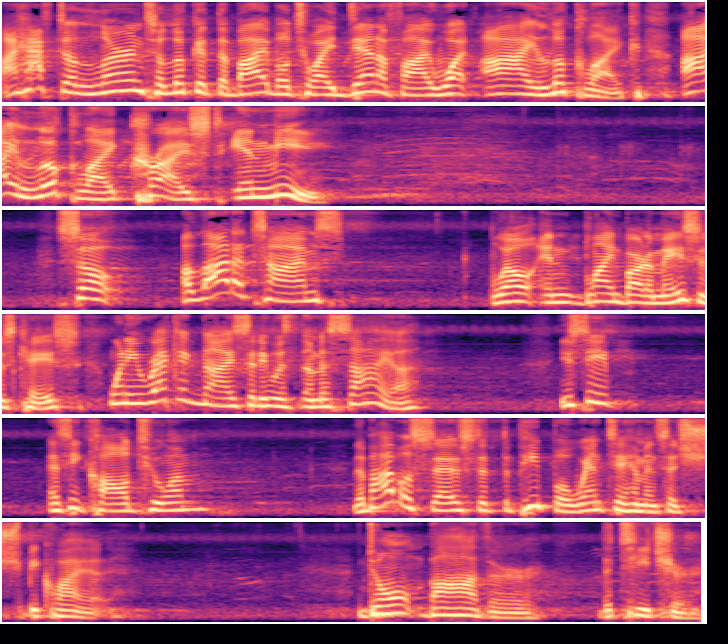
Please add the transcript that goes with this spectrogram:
I have to learn to look at the Bible to identify what I look like. I look like Christ in me. So, a lot of times, well, in blind Bartimaeus' case, when he recognized that he was the Messiah, you see, as he called to him, the Bible says that the people went to him and said, Shh, be quiet. Don't bother the teacher.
